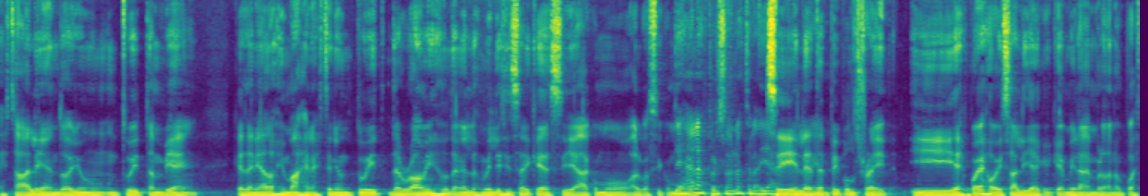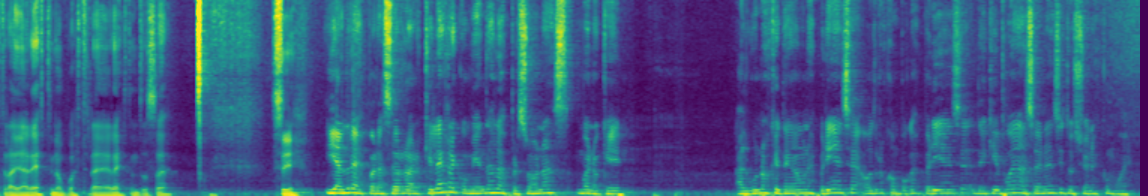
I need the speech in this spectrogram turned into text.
estaba leyendo hoy un, un tweet también que tenía dos imágenes. Tenía un tweet de Robinhood en el 2016 que decía como algo así como... Deja a las personas tradear. Sí, let the people trade. Y después hoy salía que, que, mira, en verdad no puedes tradear esto y no puedes tradear esto. Entonces, sí. Y Andrés, para cerrar, ¿qué les recomiendas a las personas, bueno, que algunos que tengan una experiencia, otros con poca experiencia, de qué pueden hacer en situaciones como esta?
